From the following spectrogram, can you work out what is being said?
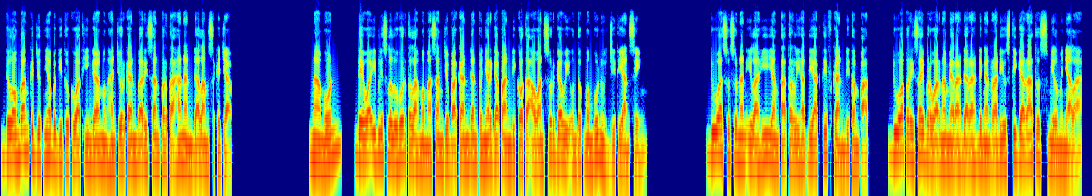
Gelombang kejutnya begitu kuat hingga menghancurkan barisan pertahanan dalam sekejap. Namun, Dewa Iblis leluhur telah memasang jebakan dan penyergapan di kota awan surgawi untuk membunuh Jitian Sing. Dua susunan ilahi yang tak terlihat diaktifkan di tempat. Dua perisai berwarna merah darah dengan radius 300 mil menyala.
